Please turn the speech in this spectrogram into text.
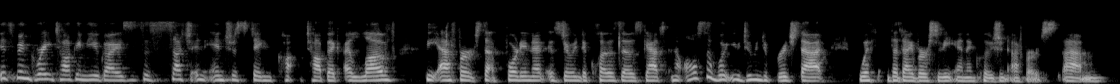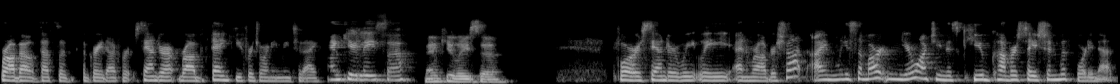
It's been great talking to you guys. This is such an interesting topic. I love the efforts that Fortinet is doing to close those gaps and also what you're doing to bridge that with the diversity and inclusion efforts. Um, bravo, that's a, a great effort. Sandra, Rob, thank you for joining me today. Thank you, Lisa. Thank you, Lisa. For Sandra Wheatley and Rob Rashotte, I'm Lisa Martin. You're watching this CUBE conversation with Fortinet.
